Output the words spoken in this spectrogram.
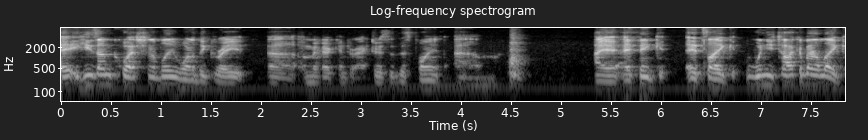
uh, he's unquestionably one of the great uh, American directors at this point. Um, I, I think it's like when you talk about like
